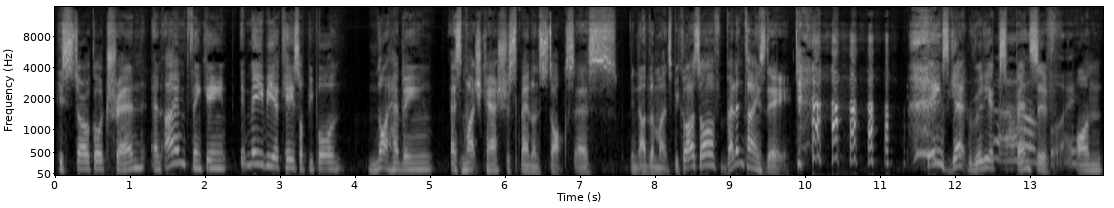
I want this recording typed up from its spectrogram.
historical trend. And I'm thinking it may be a case of people not having as much cash to spend on stocks as in other months because of Valentine's Day. Things get really oh, expensive oh, on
